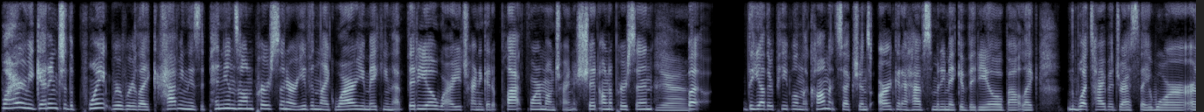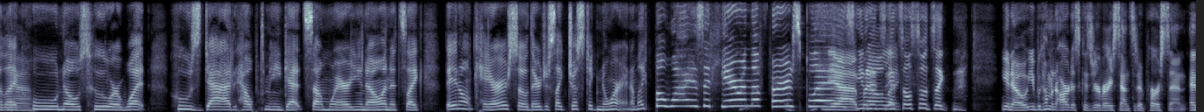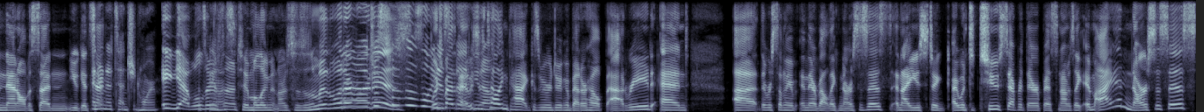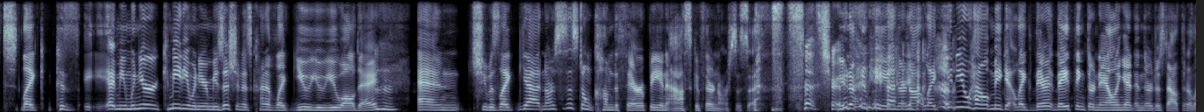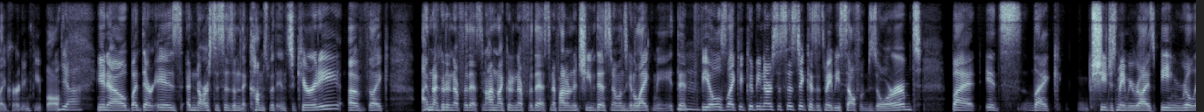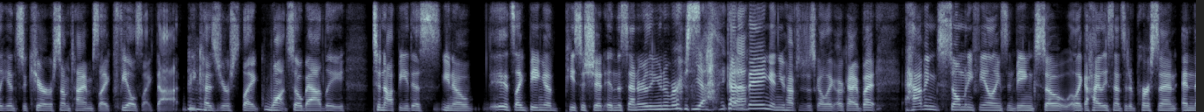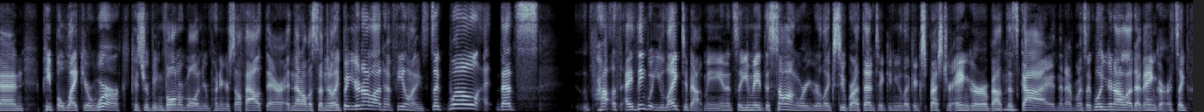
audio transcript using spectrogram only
why are we getting to the point where we're like having these opinions on person or even like why are you making that video why are you trying to get a platform on trying to shit on a person Yeah. but the other people in the comment sections aren't going to have somebody make a video about like what type of dress they wore or like Yeah. who knows who or what whose dad helped me get somewhere you know and it's like they don't care so they're just like just ignore it i'm like but why is it here in the first place Yeah, you but know, it's like, it's also it's like you know you become an artist because you're a very sensitive person, and then all of a sudden you get and an attention whore eh, yeah, well, there's that too, malignant narcissism, whatever Yeah, it just- is. is Which, by the way, I was just know. telling Pat because we were doing a BetterHelp ad read, and uh, there was something in there about like narcissists, and I used to, I went to two separate therapists, and I was like, "Am I a narcissist?" Like, because I mean, when you're a comedian, when you're a musician, it's kind of like you, you, you all day. Mhm. And she was like, "Yeah, narcissists don't come to therapy and ask if they're narcissists." that's true You know what I mean? Yeah, they're not yeah. like, can you help me get like they're they think they're nailing it and they're just out there like hurting people. yeah You know, but there is a narcissism that comes with insecurity of like, I'm not good enough for this and I'm not good enough for this. And if I don't achieve this, no one's gonna like me. That Mhm. feels like it could be narcissistic because it's maybe self-absorbed, but it's like she just made me realize being really insecure sometimes like feels like that Mm-hmm. because you're like want so badly to not be this, you know, it's like being a piece of shit in the center of the universe yeah kind yeah. of thing. And you have to just go like okay but having so many feelings and being so like a highly sensitive person and then people like your work because you're being vulnerable and you're putting yourself out there. And then all of a sudden they're like but you're not allowed to have feelings. It's like well that's pro- I think what you liked about me, and it's so you made the song where you were like super authentic and you like expressed your anger about mm-hmm. this guy, and then everyone's like, well, you're not allowed to have anger. It's like,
